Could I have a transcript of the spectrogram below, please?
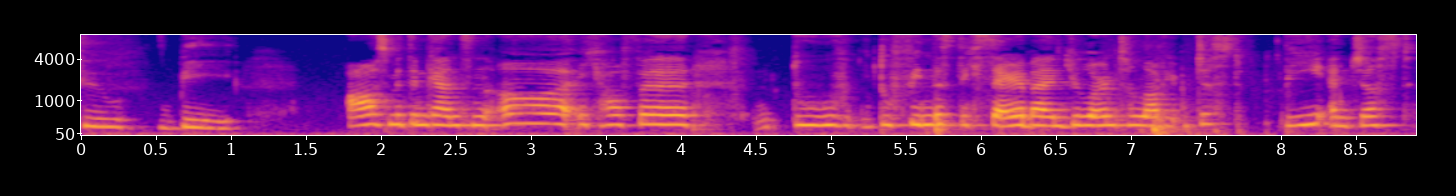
to be. Aus mit dem ganzen, oh, ich hoffe, du, du findest dich selber and you learn to love you. Just be and just,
